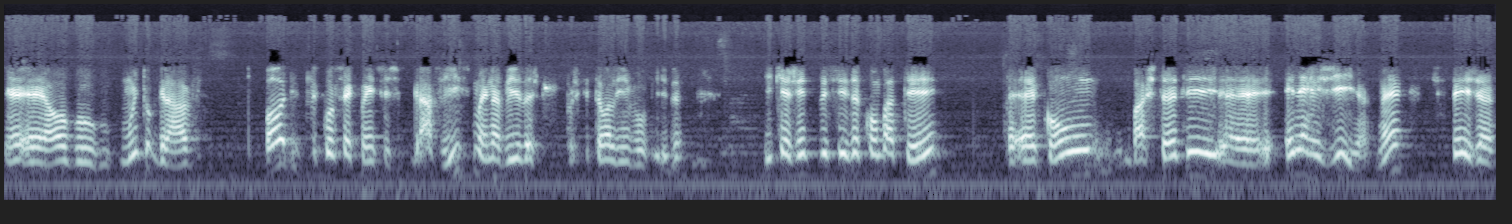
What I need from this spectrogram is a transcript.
é, é algo muito grave. Pode ter consequências gravíssimas na vida das pessoas que estão ali envolvidas e que a gente precisa combater é, com bastante é, energia, né? Seja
